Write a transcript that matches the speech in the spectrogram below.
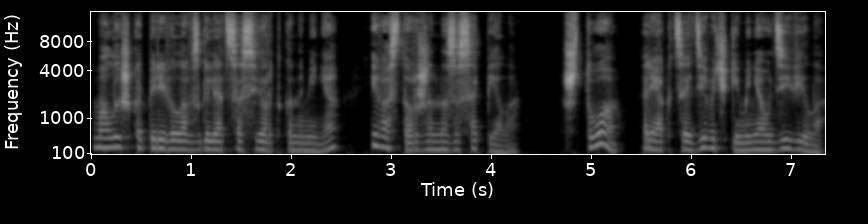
Малышка перевела взгляд со свертка на меня и восторженно засопела. «Что?» — реакция девочки меня удивила.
